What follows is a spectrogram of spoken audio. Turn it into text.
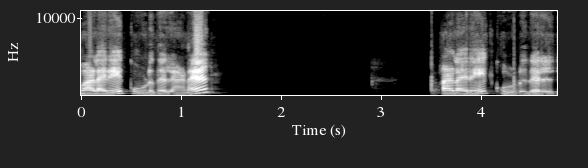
വളരെ കൂടുതലാണ്. വളരെ കൂടുതൽ.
